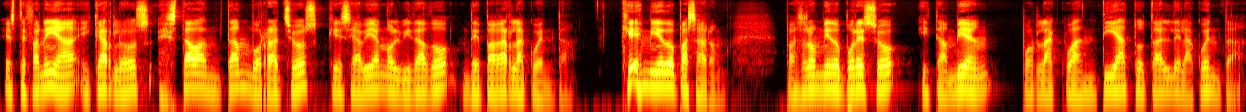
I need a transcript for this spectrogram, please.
Estefanía y Carlos estaban tan borrachos que se habían olvidado de pagar la cuenta. ¡Qué miedo pasaron! Pasaron miedo por eso y también por la cuantía total de la cuenta.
